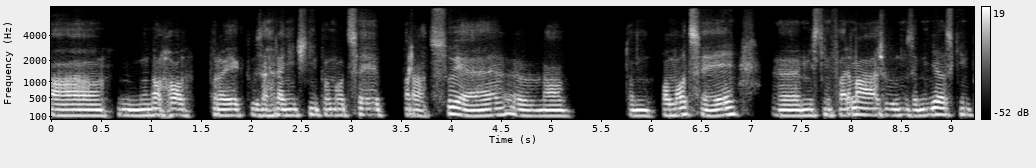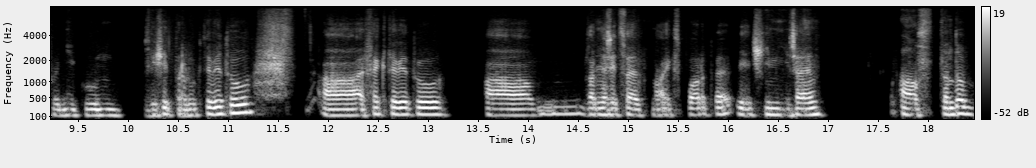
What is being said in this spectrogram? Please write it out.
a mnoho projektů zahraniční pomoci pracuje na tom pomoci eh, místním farmářům, zemědělským podnikům zvýšit produktivitu a efektivitu a zaměřit se na export ve větší míře. A tento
